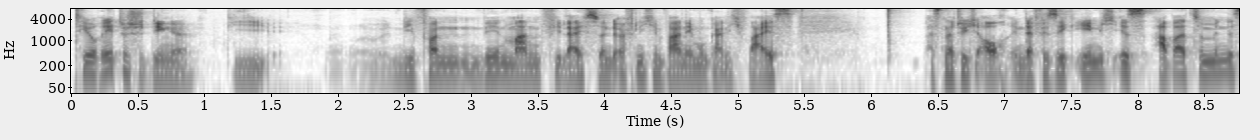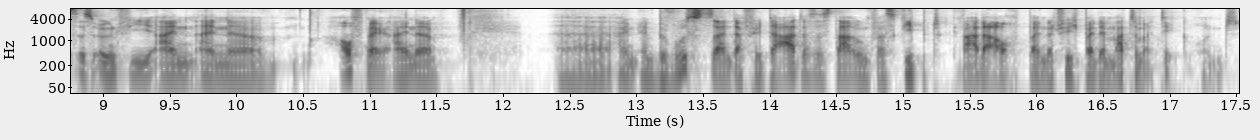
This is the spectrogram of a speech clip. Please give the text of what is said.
theoretische Dinge, die, die von denen man vielleicht so in der öffentlichen Wahrnehmung gar nicht weiß, was natürlich auch in der Physik ähnlich ist, aber zumindest ist irgendwie ein, eine Aufmerksamkeit, eine ein, ein, Bewusstsein dafür da, dass es da irgendwas gibt, gerade auch bei, natürlich bei der Mathematik. Und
